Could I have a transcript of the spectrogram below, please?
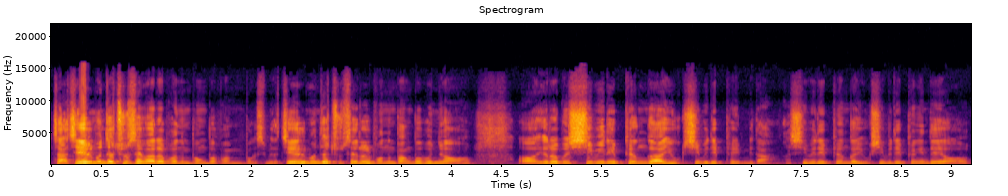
자, 제일 먼저 추세 바라보는 방법 한번 보겠습니다. 제일 먼저 추세를 보는 방법은요. 어, 여러분 11일 편과 60일 편입니다. 11일 편과 60일 편인데요.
